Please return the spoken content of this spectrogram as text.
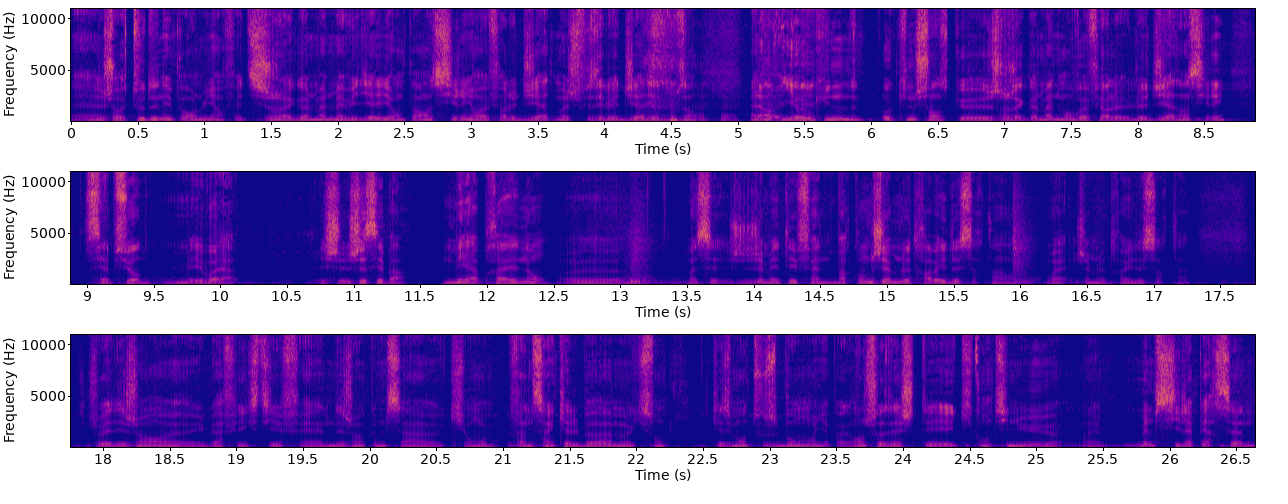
Euh, J'aurais tout donné pour lui en fait. Si Jean-Jacques Goldman m'avait dit allez on part en Syrie, on va faire le djihad, moi je faisais le djihad à 12 ans. Alors il n'y a aucune, aucune chance que Jean-Jacques Goldman m'envoie faire le, le djihad en Syrie. C'est absurde, mais voilà. Je, je sais pas. Mais après non. Euh, moi j'ai jamais été fan. Par contre j'aime le travail de certains. Ouais, Ouais, j'aime le travail de certains. Quand je voyais des gens, euh, Hubert Félix TFN, des gens comme ça, euh, qui ont 25 albums, euh, qui sont quasiment tous bons, il n'y a pas grand chose à acheter, qui continuent. ouais, même si la personne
